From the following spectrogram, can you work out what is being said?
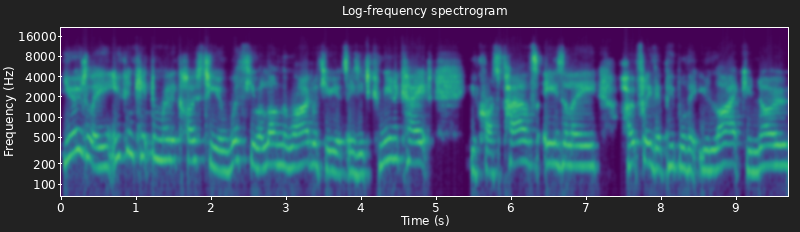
usually you can keep them really close to you, with you, along the ride with you. It's easy to communicate. You cross paths easily. Hopefully, they're people that you like, you know,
